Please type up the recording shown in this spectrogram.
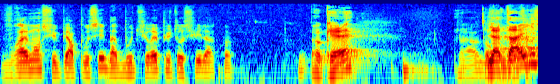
vraiment super poussé, bah bouturer plutôt celui-là quoi. Ok. la taille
